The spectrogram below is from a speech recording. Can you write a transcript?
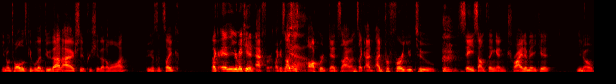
you know to all those people that do that, I actually appreciate that a lot because it's like. Like you're making an effort. Like it's not just awkward dead silence. Like I'd, I'd prefer you to say something and try to make it, you know,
